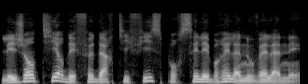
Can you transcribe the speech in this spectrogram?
les gens tirent des feux d'artifice pour célébrer la nouvelle année.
